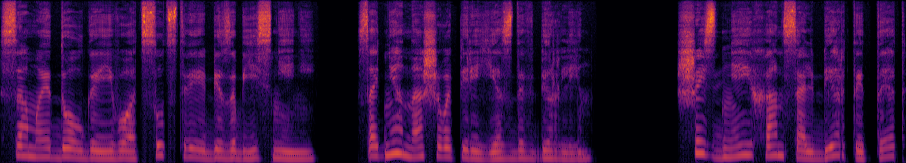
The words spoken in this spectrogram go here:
Самое долгое его отсутствие без объяснений со дня нашего переезда в Берлин. Шесть дней Ханс Альберт и Тед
